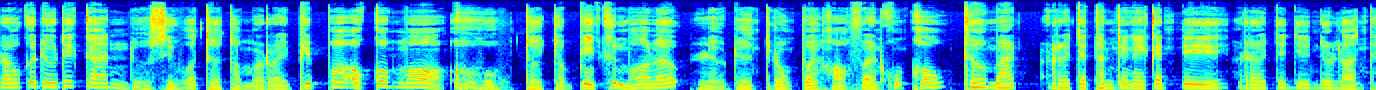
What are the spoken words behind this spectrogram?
เราก็ดูด้วยกัน ดูสิว่าเธอทำอะไรพิปป้าเอากล้องมาโอ้เธอจับมีดขึ้นมาแล้ว แล้วเดินตรงไปหาแฟนของเขาโทมัส เราจะทำยังไงกันดี เราจะยืนดูหลอนแท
